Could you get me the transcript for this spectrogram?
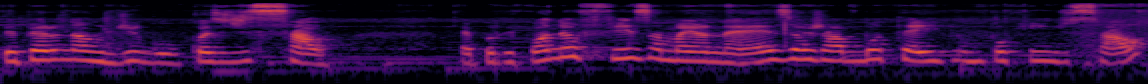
tempero não, digo coisa de sal. É porque quando eu fiz a maionese eu já botei um pouquinho de sal.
